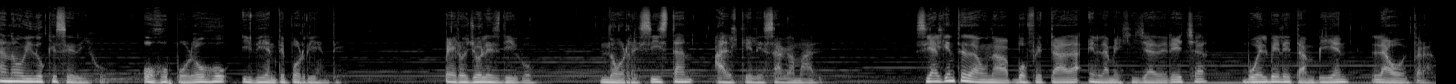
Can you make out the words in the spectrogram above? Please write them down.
han oído que se dijo, ojo por ojo y diente por diente. Pero yo les digo, no resistan al que les haga mal. Si alguien te da una bofetada en la mejilla derecha, vuélvele también la otra.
